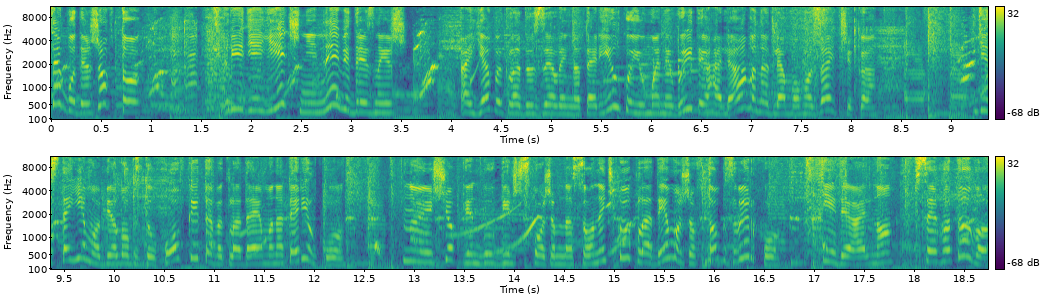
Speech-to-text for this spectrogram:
це буде жовток. Від яєчні не відрізниш. А я викладу зелень на тарілку, і у мене вийде галявина для мого зайчика. Дістаємо білок з духовки та викладаємо на тарілку. Ну і щоб він був більш схожим на сонечко, кладемо жовток зверху. Ідеально, все готово.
